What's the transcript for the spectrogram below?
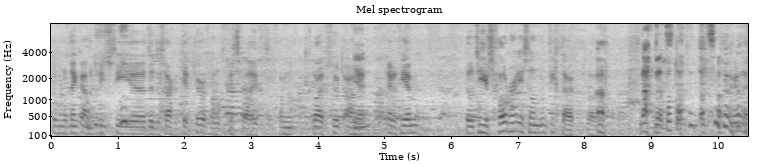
doet me nog denken aan de brief die eh, de, de zakelijke directeur van het festival heeft. Van het heeft gestuurd aan Ja. RIVM. Dat het hier schoner is dan een vliegtuig, geloof ik. Ah, nou, dat, dat, dat zou kunnen.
